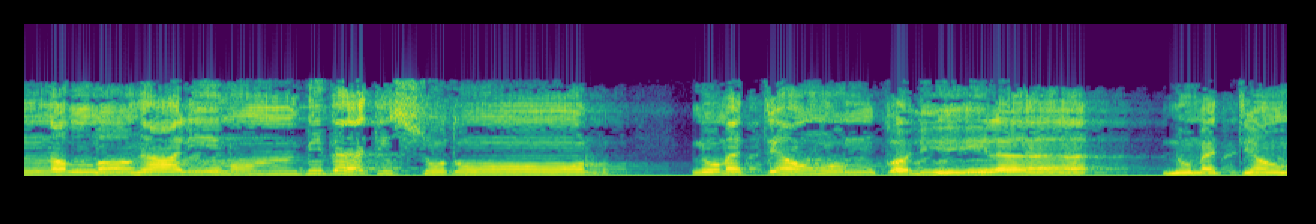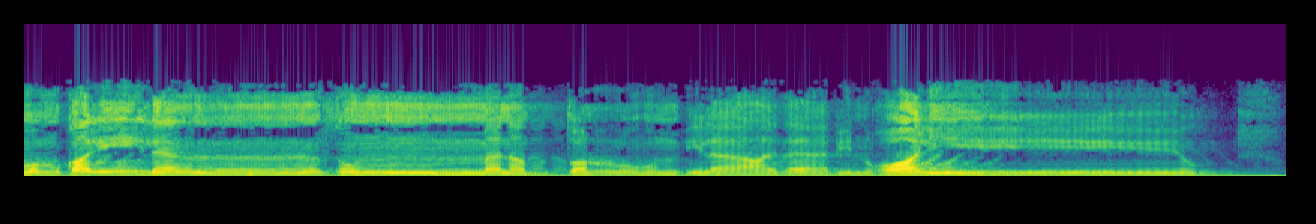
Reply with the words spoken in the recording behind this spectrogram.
الله عليم بذات الصدور. نمتعهم قليلا نمتعهم قليلا ثم نضطرهم إلى عذاب غليظ.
